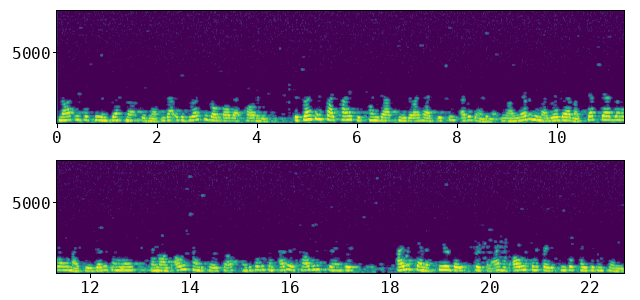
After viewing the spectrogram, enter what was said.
not equal to and just not good enough. And that was a direct result of all that poverty. The drunken psychiatrist pointed out to me that I had issues of abandonment. You know, I never knew my real dad. My stepdad went away. My three brothers went away. My mom's always trying to kill herself. And because of some other childhood experiences, I would say I'm a fear-based person. I have always been afraid of people, places, and things.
